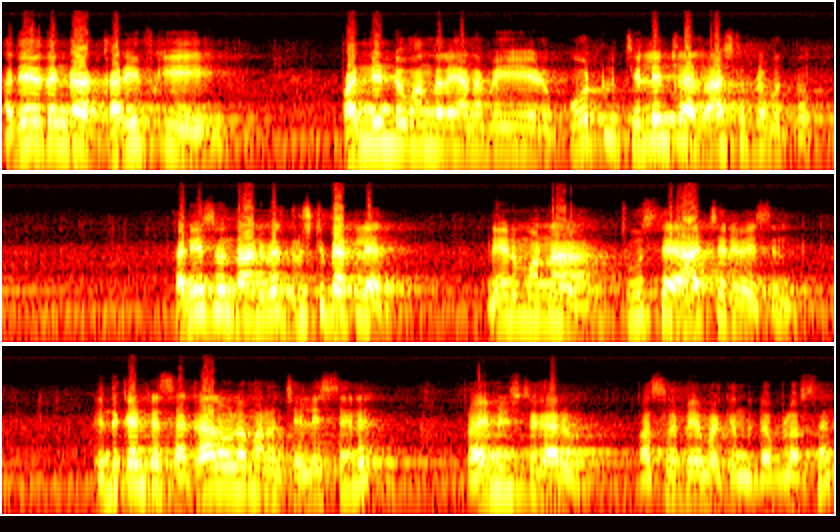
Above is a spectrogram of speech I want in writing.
అదేవిధంగా ఖరీఫ్కి పన్నెండు వందల ఎనభై ఏడు కోట్లు చెల్లించాలి రాష్ట్ర ప్రభుత్వం. కనీసం దాని మీద దృష్టి పెట్టలేదు. నేను మొన్న చూస్తే ఆశ్చర్యం వేసింది. ఎందుకంటే సకాలంలో మనం చెల్లిస్తేనే ప్రైమ్ మినిస్టర్ గారు ఫసల్ బీమా కింద డబ్బులు వస్తాయి.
